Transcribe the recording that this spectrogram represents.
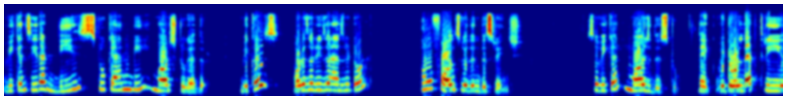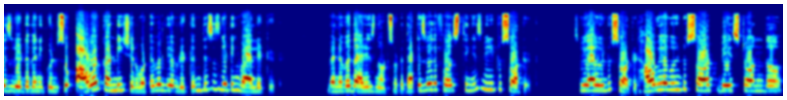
we can see that these two can be merged together because what is the reason as we told? 2 falls within this range. So we can merge these two. Like we told that 3 is greater than equal to. So our condition, whatever we have written, this is getting violated whenever there is not sorted. That is why the first thing is we need to sort it. So we are going to sort it. How we are going to sort based on the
